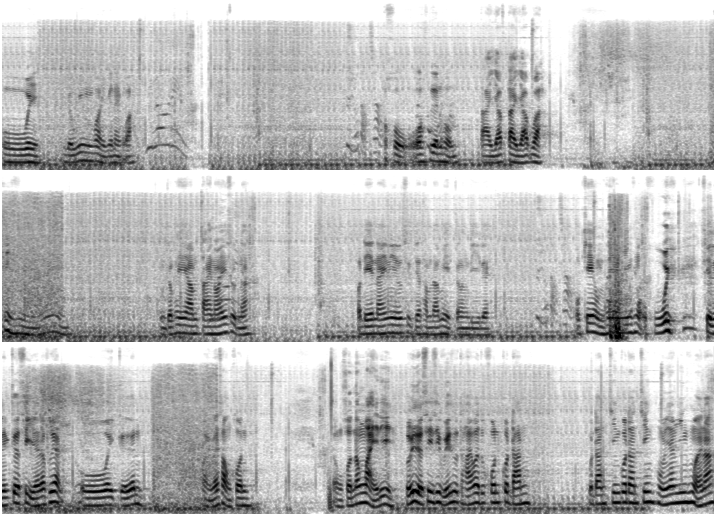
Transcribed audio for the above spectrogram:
โอ้ยเดี๋ยววิ่งบ่อยไปไหนวะ โอ้โห เพื่อนผม ตายยับตายยับว่ะ จะพยายามตายน้อยที่สุดนะพอเดนไนท์นี่รู้สึกจะทำดาเมจกำลังดีเลย โอเค ผมพยายามยิงหัวอุ้ยเสียเลนเกอร์สี่แล้วนะเพื่อน โอ้ยเกินไหวไหมสองคนสองคนต้องไหวดิ เฮ้ยเหลือสี่สิบวิสุดท้ายว่าทุกคนกดดัน กดดันจริงกดดันจริง ผมพยายามยิงหัวนะ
